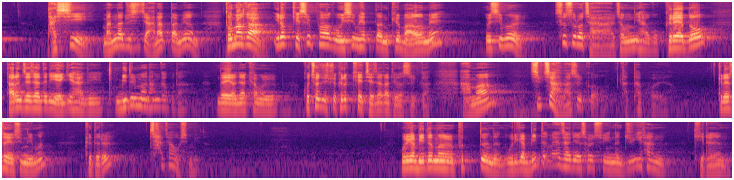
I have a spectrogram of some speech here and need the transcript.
다시 만나 주시지 않았다면 도마가 이렇게 슬퍼하고 의심했던 그 마음의 의심을 스스로 잘 정리하고 그래도 다른 제자들이 얘기하니 믿을만 한가 보다. 내 연약함을 고쳐주십시오. 그렇게 제자가 되었을까? 아마 쉽지 않았을 것 같아 보여요. 그래서 예수님은 그들을 찾아오십니다. 우리가 믿음을 붙드는, 우리가 믿음의 자리에 설 수 있는 유일한 길은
